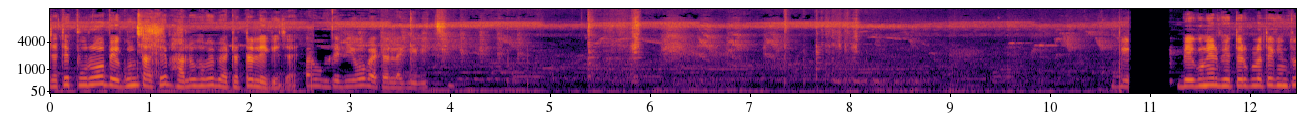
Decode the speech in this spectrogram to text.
যাতে পুরো বেগুনটাতে ভালোভাবে ব্যাটারটা লেগে যায়। আর উল্টে দিয়েও ব্যাটার লাগিয়ে দিচ্ছি। বেগুনের ভেতরগুলোতে কিন্তু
